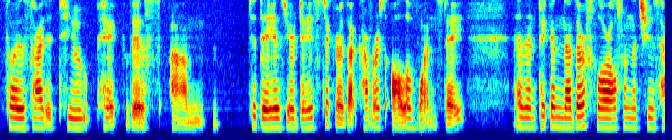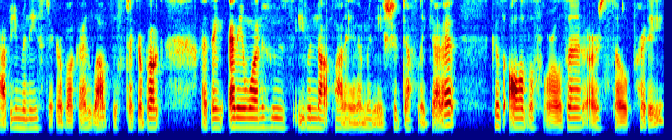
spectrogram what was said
So I decided to pick this um, Today is Your Day sticker that covers all of Wednesday and then pick another floral from the Choose Happy mini sticker book. I love the sticker book. I think anyone who's even not planning in a mini should definitely get it because all of the florals in it are so pretty.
